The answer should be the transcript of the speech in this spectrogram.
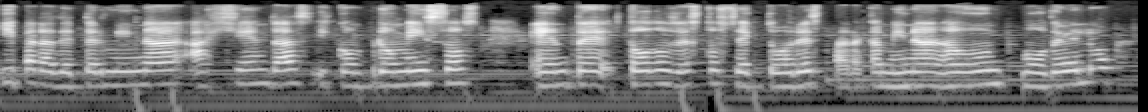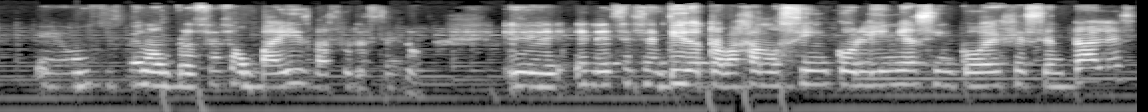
y para determinar agendas y compromisos entre todos estos sectores para caminar a un modelo eh, un sistema, un proceso, un país basura cero. Eh, en ese sentido, trabajamos cinco líneas, cinco ejes centrales.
